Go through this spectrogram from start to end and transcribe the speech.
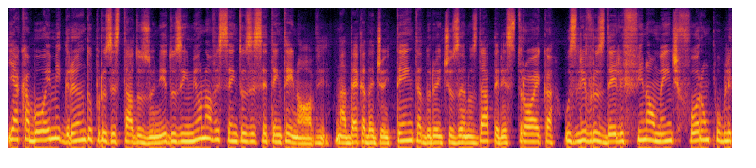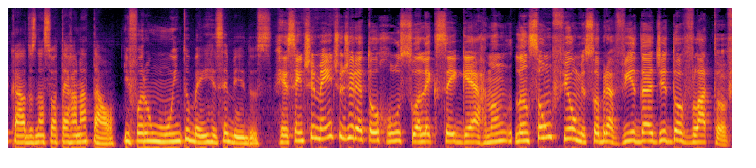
e acabou emigrando para os Estados Unidos em 1979. Na década de 80, durante os anos da perestroika, os livros dele finalmente foram publicados na sua terra natal e foram muito muito bem recebidos. Recentemente, o diretor russo Alexei German lançou um filme sobre a vida de Dovlatov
